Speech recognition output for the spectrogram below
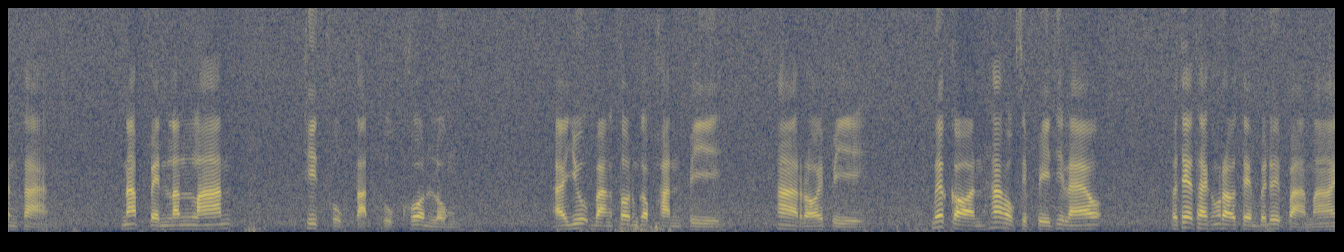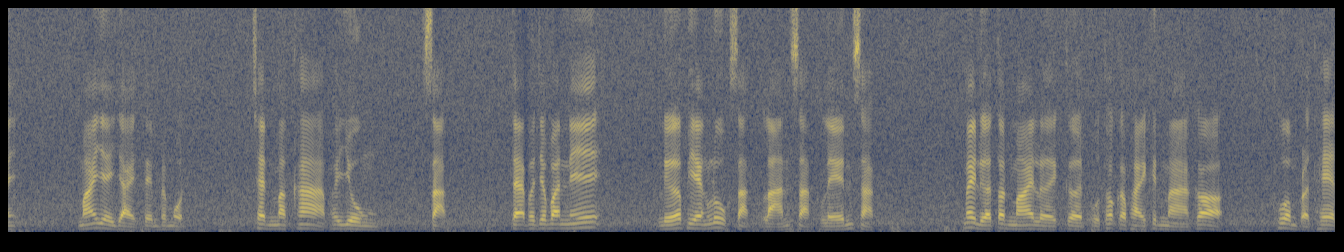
ต่างๆ นับเป็นล้านล้านๆที่ถูกตัดถูกโค่นลง อายุบางต้นก็พันปี 500 ปี เมื่อก่อน 5-60 ปีที่แล้ว ประเทศไทยของเราเต็มไปด้วยป่าไม้ ไม้ใหญ่ ๆ เต็มไปหมด เช่นมะค่าพยุงสัก แต่ปัจจุบันนี้เหลือเพียงลูกสักหลานสักเลนสัก ไม่เหลือต้นไม้เลยเกิดอุทกภัยขึ้นมาก็ท่วมประเทศ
